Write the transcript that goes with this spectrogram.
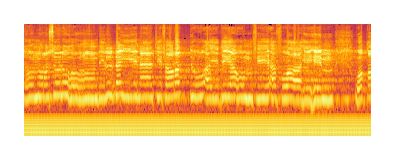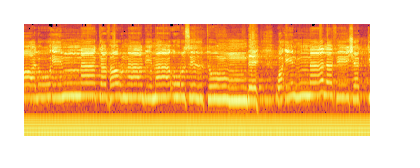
جاءتهم رسلهم بالبينات فردوا أيديهم في أفواههم وقالوا إنا كفرنا بما أرسلتم به وإنا لفي شك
